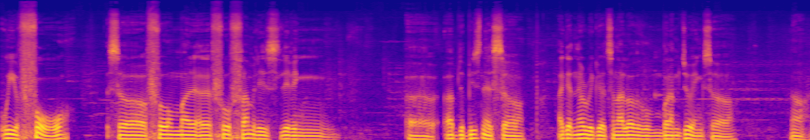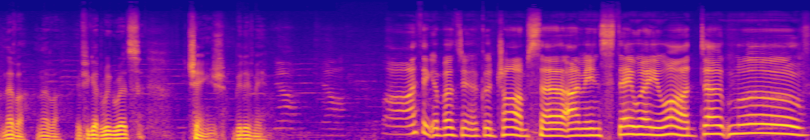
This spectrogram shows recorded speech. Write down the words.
we are four so for my uh, four families living uh, up the business, so I get no regrets, and I love what I'm doing. So no, never, never. If you get regrets, change. Believe me. Yeah, I think you're both doing a good job. So I mean, stay where you are. Don't move.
